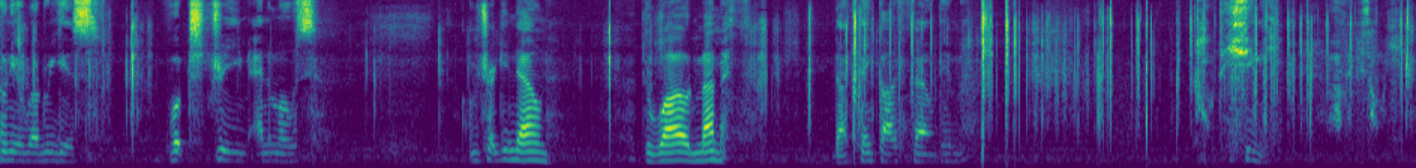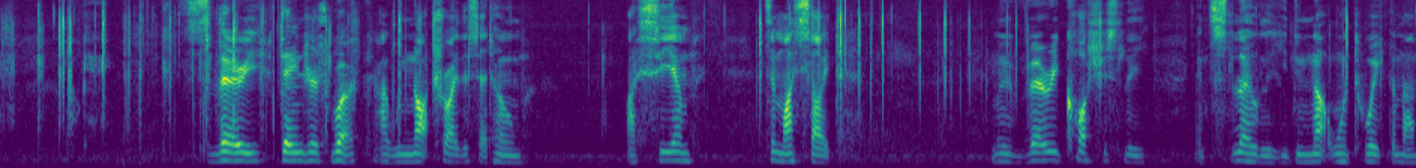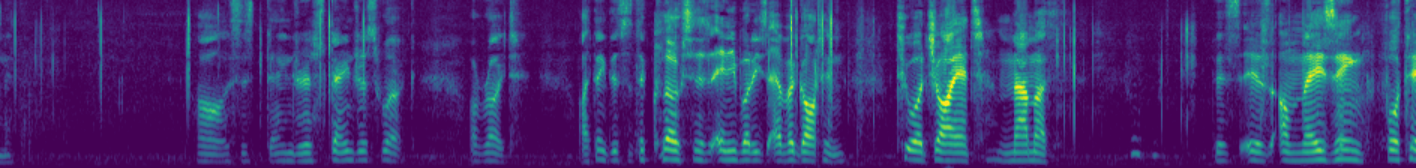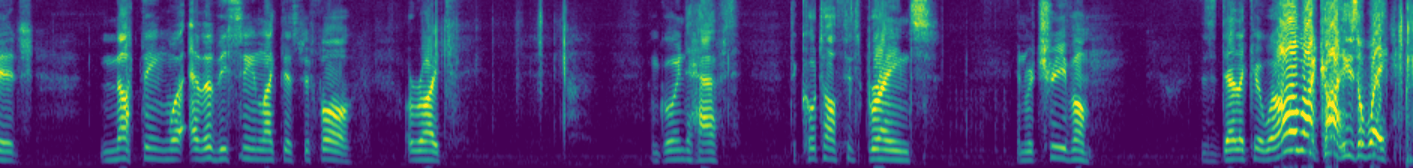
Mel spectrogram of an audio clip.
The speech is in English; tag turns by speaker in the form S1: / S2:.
S1: Antonio Rodriguez for Extreme Animals. I'm tracking down the wild mammoth. I think I found him. Oh, did he see me? I think he saw me. Okay. It's very dangerous work. I would not try this at home. I see him. It's in my sight. Move very cautiously and slowly. You do not want to wake the mammoth. Oh, this is dangerous, dangerous work. Alright. I think this is the closest anybody's ever gotten to a giant mammoth. This is amazing footage. Nothing will ever be seen like this before. Alright. I'm going to have to cut off his brains and retrieve them. This is delicate work. Oh my god, he's awake!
